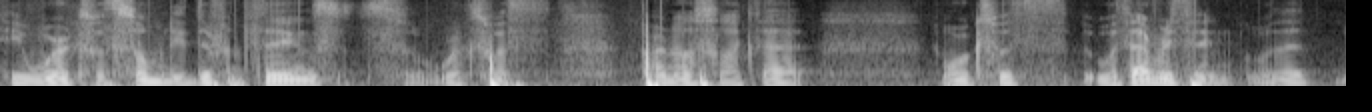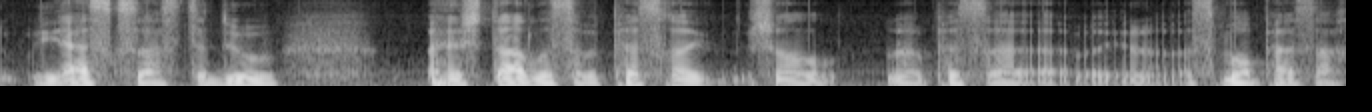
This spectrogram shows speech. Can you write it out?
he works with so many different things. It works with parnos like that. It works with with everything that he asks us to do. A hishtadlus of a pesach shall a, pesach, a small pesach,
